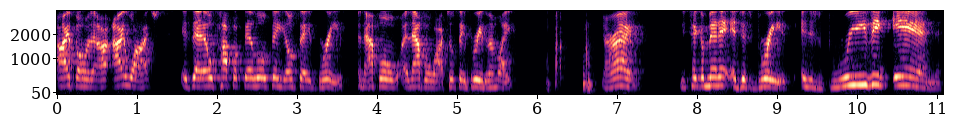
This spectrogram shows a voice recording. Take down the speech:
iPhone, our iWatch, is that it'll pop up that little thing. It'll say breathe. An Apple, an Apple Watch, it'll say breathe. And I'm like, all right, you take a minute and just breathe. And just breathing in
